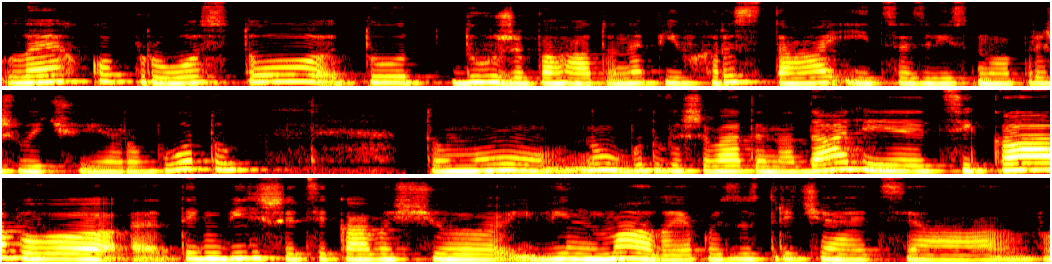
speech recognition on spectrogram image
легко, просто. Тут дуже багато напівхреста, і це, звісно, пришвидшує роботу. Тому ну, буду вишивати надалі. Цікаво, е, тим більше цікаво, що він мало якось зустрічається в,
